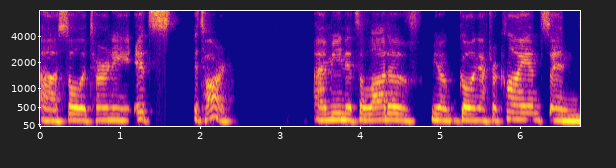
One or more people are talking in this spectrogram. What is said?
uh, sole attorney. It's it's hard. I mean, it's a lot of you know going after clients, and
